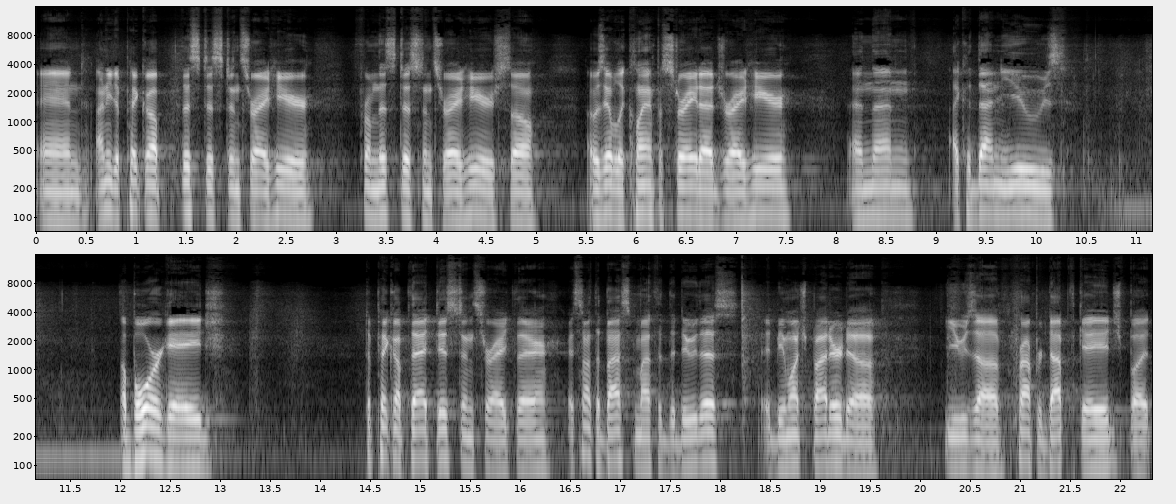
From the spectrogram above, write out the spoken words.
and I need to pick up this distance right here from this distance right here so I was able to clamp a straight edge right here and then I could then use a bore gauge to pick up that distance right there. It's not the best method to do this. It'd be much better to use a proper depth gauge, but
